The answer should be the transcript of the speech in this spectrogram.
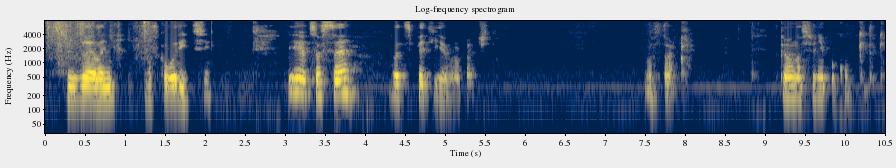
цю зелень на сковорідці. І це все 25 євро, бачите? Ось так. Таке у нас сьогодні покупки такі.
